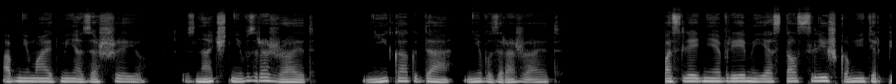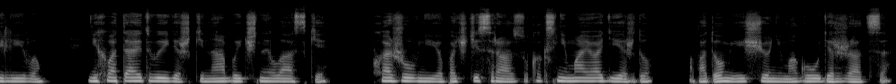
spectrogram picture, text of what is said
обнимает меня за шею, значит, не возражает. Никогда не возражает. Последнее время я стал слишком нетерпеливым, не хватает выдержки на обычные ласки. Вхожу в нее почти сразу, как снимаю одежду, а потом еще не могу удержаться.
